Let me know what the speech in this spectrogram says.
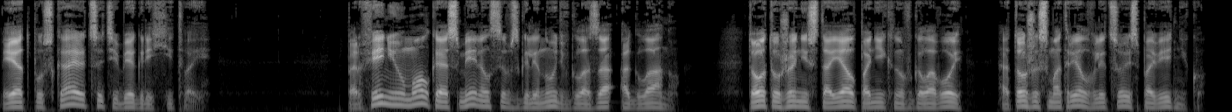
и отпускаются тебе грехи твои». Парфений умолк и осмелился взглянуть в глаза Аглану. Тот уже не стоял, поникнув головой, а тоже смотрел в лицо исповеднику.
